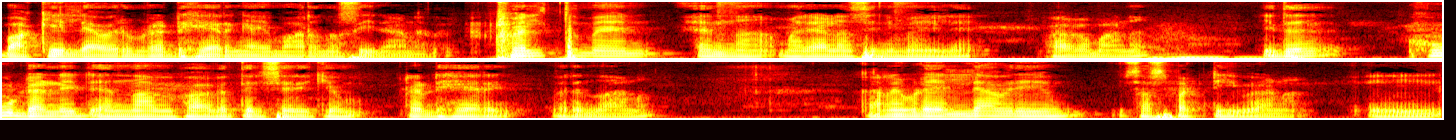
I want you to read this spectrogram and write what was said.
ബാക്കി എല്ലാവരും റെഡ് ഹെയറിംഗ് ആയി മാറുന്ന സീനാണിത് ട്വൽത്ത് മാൻ എന്ന മലയാള സിനിമയിലെ ഭാഗമാണ്. ഇത് ഹൂ ഡൺ ഇറ്റ് എന്ന വിഭാഗത്തിൽ ശരിക്കും റെഡ് ഹെയറിങ് വരുന്നതാണ്. കാരണം ഇവിടെ എല്ലാവരെയും സസ്പെക്ട് ചെയ്യുകയാണ് ഈ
